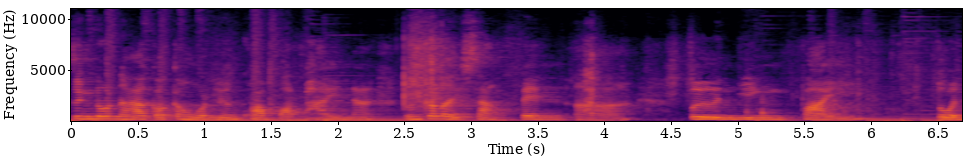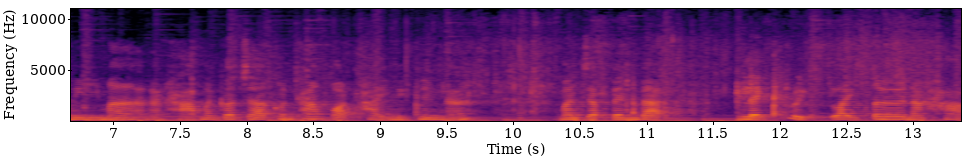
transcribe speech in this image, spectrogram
ซึ่งนุ่นนะคะก็กังวลเรื่องความปลอดภัยนะ นุ่นก็เลยสั่งเป็นปืนยิงไฟตัวนี้มานะคะ มันก็จะค่อนข้างปลอดภัยนิดนึงนะ มันจะเป็นแบบ electric lighter นะคะ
